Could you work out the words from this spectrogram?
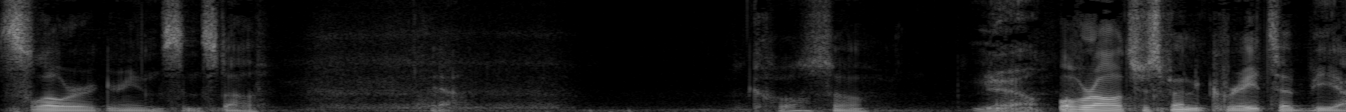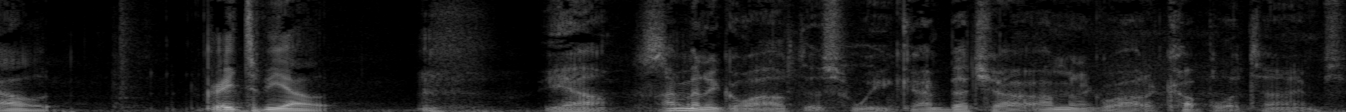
slower greens and stuff. Yeah. Cool. So Yeah, overall, it's just been great to be out. Great to be out. yeah. I'm going to go out this week. I bet you I'm going to go out a couple of times.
